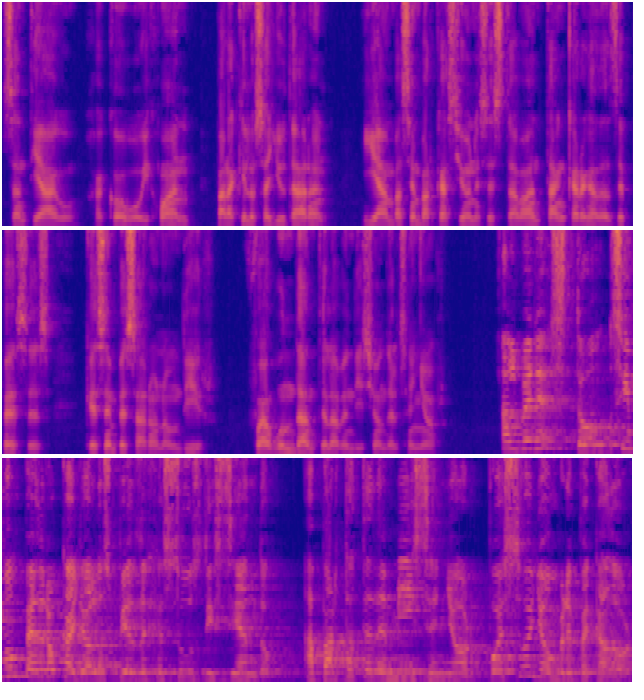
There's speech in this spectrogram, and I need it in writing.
Santiago, Jacobo y Juan, para que los ayudaran, y ambas embarcaciones estaban tan cargadas de peces que se empezaron a hundir. Fue abundante la bendición del Señor. Al ver esto, Simón Pedro cayó a los pies de Jesús diciendo, Apártate de mí, Señor, pues soy hombre pecador,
